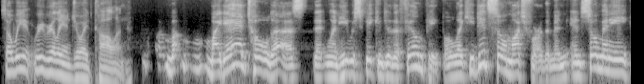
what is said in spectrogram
So we, we really enjoyed Colin. My, my, dad told us that when he was speaking to the film people, like he did so much for them and, and so many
